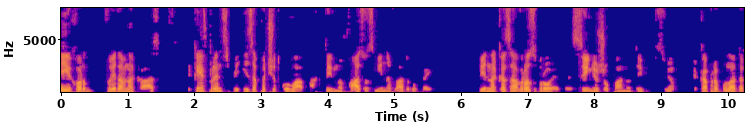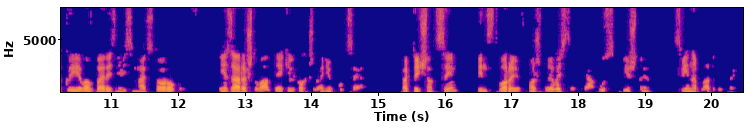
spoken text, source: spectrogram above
Ейхорн видав наказ, який, в принципі, і започаткував активну фазу зміни влади в Україні. Він наказав роззброїти синю жупану дивізію, яка прибула до Києва в березні 18-го року, і заарештував декількох членів УЦР. Фактично цим він створив можливості для успішної зміни влади в Україні.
